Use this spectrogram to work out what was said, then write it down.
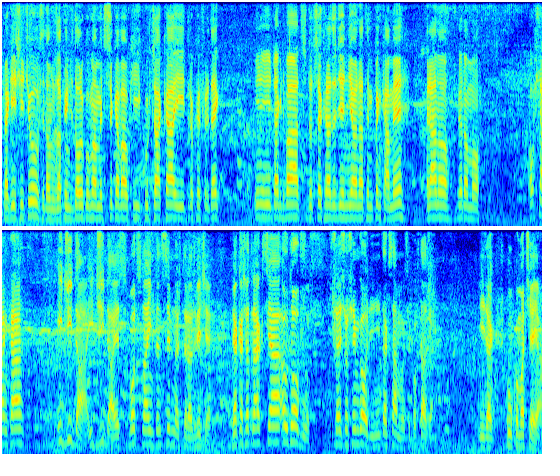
w takiej sieciówce, tam za 5 dolków mamy trzy kawałki kurczaka i trochę frytek. I tak dwa do trzech razy dziennie na tym pękamy. Rano, wiadomo, owsianka i dzida, i dzida. Jest mocna intensywność teraz, wiecie. Jakaś atrakcja, autobus. 6-8 godzin i tak samo się powtarza. I tak w kółko Macieja.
